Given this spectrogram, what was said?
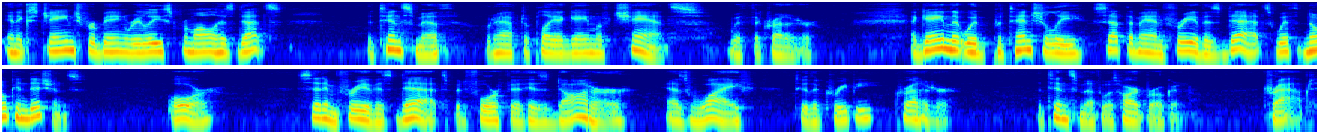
In exchange for being released from all his debts, the tinsmith would have to play a game of chance with the creditor. A game that would potentially set the man free of his debts with no conditions. Or set him free of his debts but forfeit his daughter as wife to the creepy creditor. The tinsmith was heartbroken, trapped,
